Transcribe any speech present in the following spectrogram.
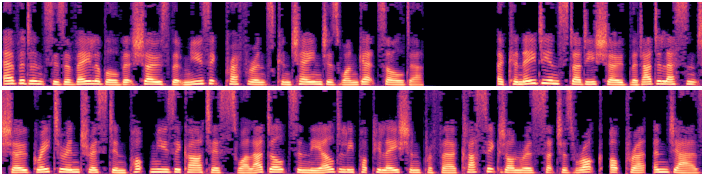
Evidence is available that shows that music preference can change as one gets older. A Canadian study showed that adolescents show greater interest in pop music artists while adults and the elderly population prefer classic genres such as rock, opera, and jazz.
